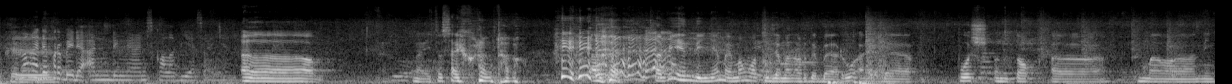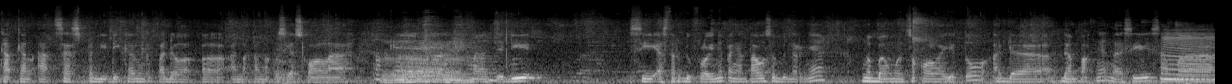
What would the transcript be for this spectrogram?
Oke. Emang ada perbedaan dengan sekolah biasanya? Eh, nah itu saya kurang tahu. Eh, tapi intinya memang waktu zaman Orde Baru ada push untuk eh, meningkatkan akses pendidikan kepada eh, anak-anak usia sekolah. Oke. Eh, nah jadi si Esther Duflo ini pengen tahu sebenarnya ngebangun sekolah itu ada dampaknya nggak sih sama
